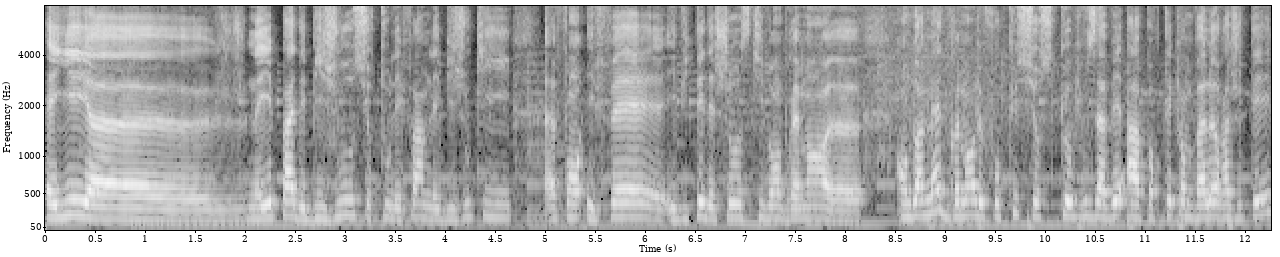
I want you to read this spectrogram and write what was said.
Ayez, euh, n'ayez pas des bijoux, surtout les femmes, les bijoux qui euh, font effet, évitez des choses qui vont vraiment... Euh, on doit mettre vraiment le focus sur ce que vous avez à apporter comme valeur ajoutée,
